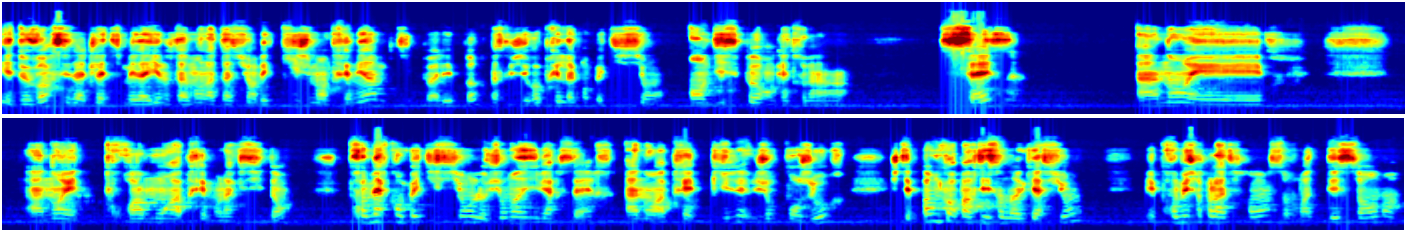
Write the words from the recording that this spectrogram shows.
Et de voir ces athlètes médaillés, notamment en natation, avec qui je m'entraînais un petit peu à l'époque, parce que j'ai repris la compétition en e-sport en 96, un an et un an et trois mois après mon accident. Première compétition le jour de mon anniversaire, un an après pile, jour pour jour. J'étais pas encore parti sans éducation. Et premier championnat de France au mois de décembre.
